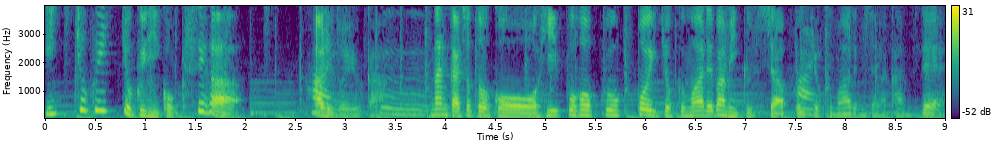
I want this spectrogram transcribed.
1曲1曲にこう癖があるというか、うんうんなんかちょっとこう、ヒップホップっぽい曲もあれば、ミクスチャーっぽい曲もあるみたいな感じで、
